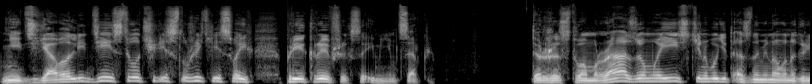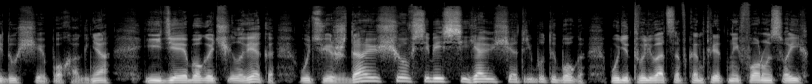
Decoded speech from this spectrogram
Не дьявол ли действовал через служителей своих, прикрывшихся именем церкви? Торжеством разума и истины будет ознаменована грядущая эпоха огня, идея Бога-человека, утверждающего в себе сияющие атрибуты Бога, будет выливаться в конкретные формы своих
